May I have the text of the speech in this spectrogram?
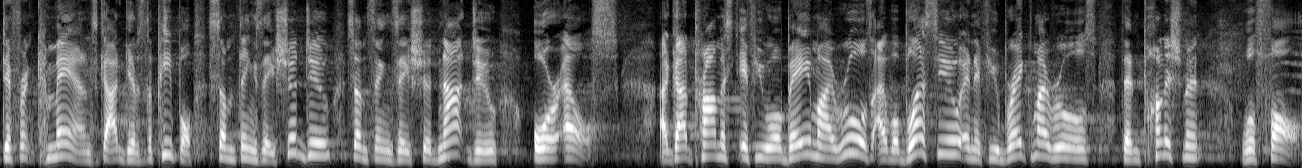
different commands God gives the people. Some things they should do, some things they should not do, or else. Uh, God promised, if you obey my rules, I will bless you, and if you break my rules, then punishment will fall.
